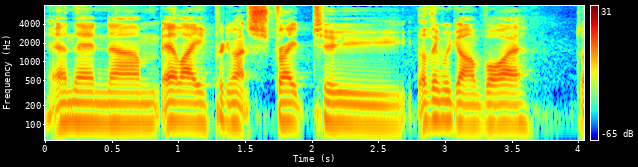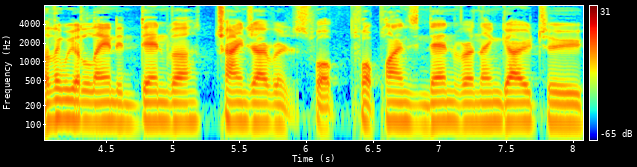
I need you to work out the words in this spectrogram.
and then um, LA pretty much straight to. I think we're going via. I think we got to land in Denver, change over, and swap swap planes in Denver, and then go to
